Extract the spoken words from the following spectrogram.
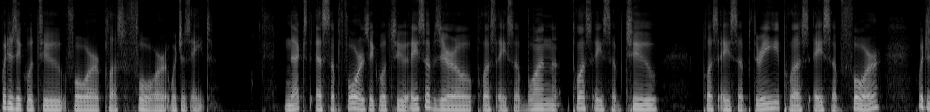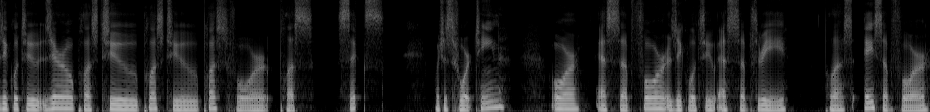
which is equal to 4 plus 4, which is 8. Next, s sub 4 is equal to a sub 0 plus a sub 1 plus a sub 2 plus a sub 3 plus a sub 4, which is equal to 0 plus 2 plus 2 plus 4 plus 6, which is 14, or s sub 4 is equal to s sub 3 plus a sub 4,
